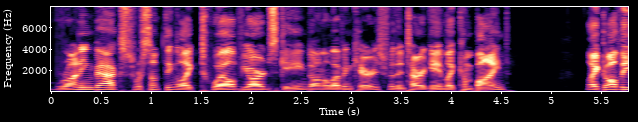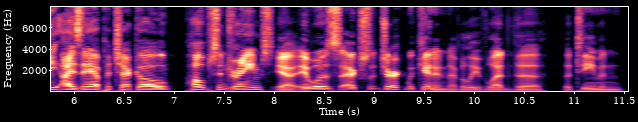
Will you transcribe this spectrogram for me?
running backs were something like 12 yards gained on 11 carries for the entire game, like combined. Like all the Isaiah Pacheco hopes and dreams. Yeah, it was actually Jerick McKinnon, I believe, led the the team in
